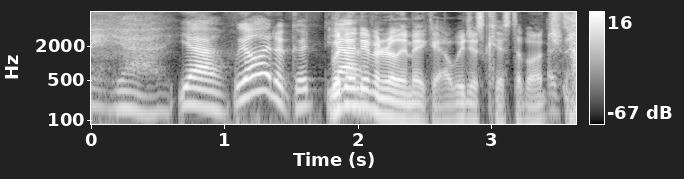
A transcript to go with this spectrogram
yeah, yeah, we all had a good. We yeah. didn't even really make out. We just kissed a bunch.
